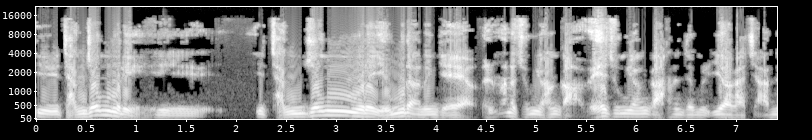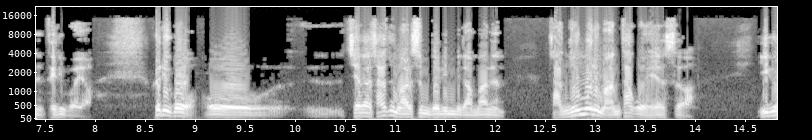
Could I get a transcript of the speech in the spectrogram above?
이 잔존물이 이, 이 잔존물의 유무라는 게 얼마나 중요한가, 왜 중요한가 하는 점을 이와 같이 안내 드리고요. 그리고, 어, 제가 자주 말씀드립니다만은 잔존물이 많다고 해서 이거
